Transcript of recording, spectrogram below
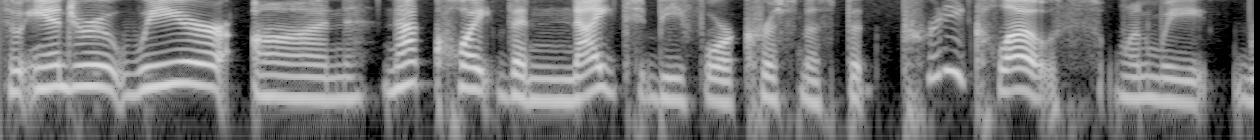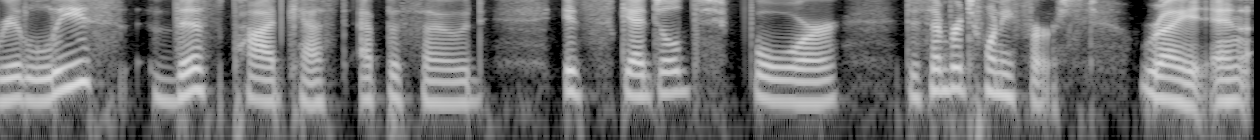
So, Andrew, we're on not quite the night before Christmas, but pretty close when we release this podcast episode. It's scheduled for December 21st. Right. And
